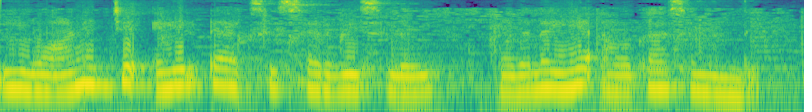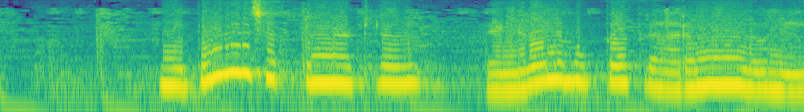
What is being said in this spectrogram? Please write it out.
ఈ వాణిజ్య ఎయిర్ ట్యాక్సీ సర్వీసులు మొదలయ్యే అవకాశం ఉంది. నిపుణులు చెప్తున్నట్లు రెండు వేల ముప్పై ప్రారంభంలోనే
